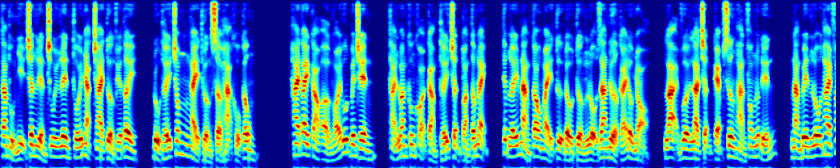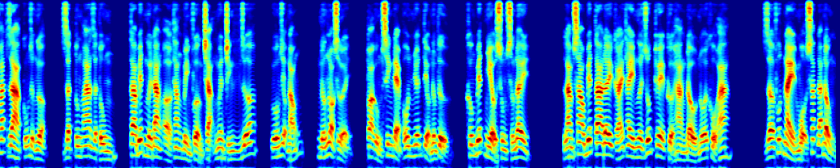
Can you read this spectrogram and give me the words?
tam thủ nhị chân liền chui lên thối nhạc trai tường phía tây, đủ thấy trong ngày thường sở hạ khổ công. Hai tay cào ở ngói út bên trên, thải loan không khỏi cảm thấy trận toàn tâm lạnh, tiếp lấy nàng cao mày tự đầu tường lộ ra nửa cái đầu nhỏ, lại vừa là trận kẹp xương hàn phong lướt đến, nàng bên lỗ thai phát ra cũng dựng ngược, giật tung a giật tung, ta biết ngươi đang ở thang bình phường trạng nguyên chính giữa, uống rượu nóng, nướng lò sưởi toa ủng xinh đẹp ôn nhuyễn tiểu nương tử, không biết nhiều sung sướng đây làm sao biết ta đây cái thay ngươi giúp thuê cửa hàng đầu nỗi khổ a? Giờ phút này mộ sắc đã đồng,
